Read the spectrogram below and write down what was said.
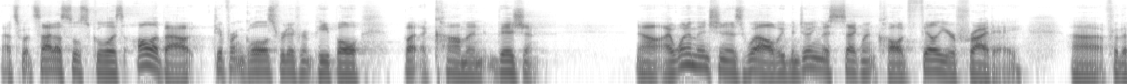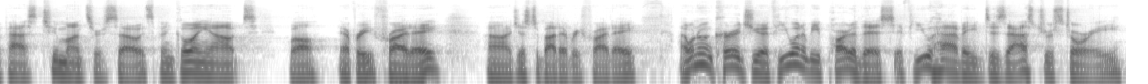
That's what Side Hustle School is all about different goals for different people, but a common vision. Now, I want to mention as well, we've been doing this segment called Failure Friday uh, for the past two months or so. It's been going out, well, every Friday, uh, just about every Friday. I want to encourage you, if you want to be part of this, if you have a disaster story,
